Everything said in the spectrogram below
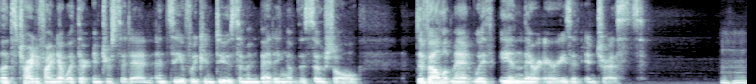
let's try to find out what they're interested in and see if we can do some embedding of the social development within their areas of interests. Mm-hmm.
